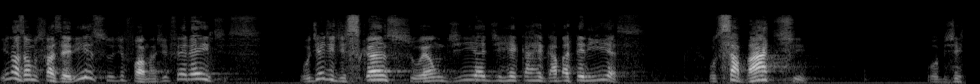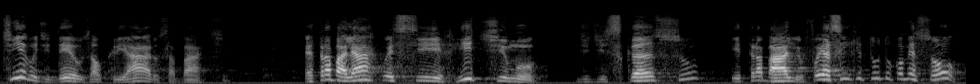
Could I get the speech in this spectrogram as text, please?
E nós vamos fazer isso de formas diferentes. O dia de descanso é um dia de recarregar baterias. O sabate o objetivo de Deus ao criar o sabate é trabalhar com esse ritmo de descanso e trabalho. Foi assim que tudo começou,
